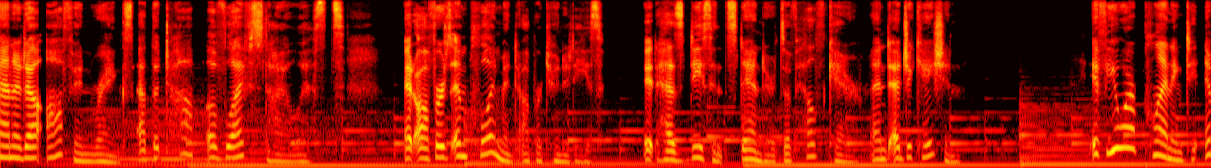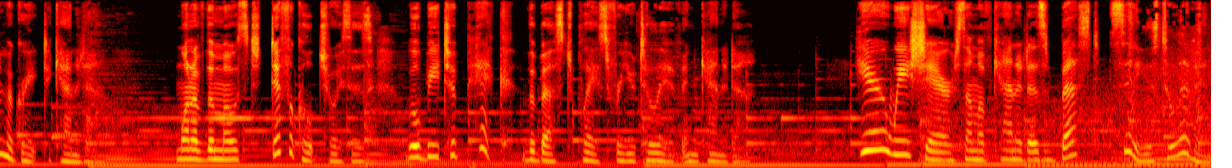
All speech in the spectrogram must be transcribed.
Canada often ranks at the top of lifestyle lists. It offers employment opportunities. It has decent standards of healthcare and education. If you are planning to immigrate to Canada, one of the most difficult choices will be to pick the best place for you to live in Canada. Here we share some of Canada's best cities to live in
